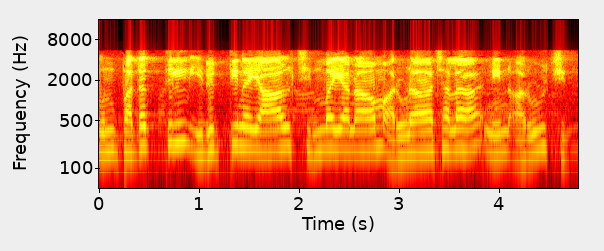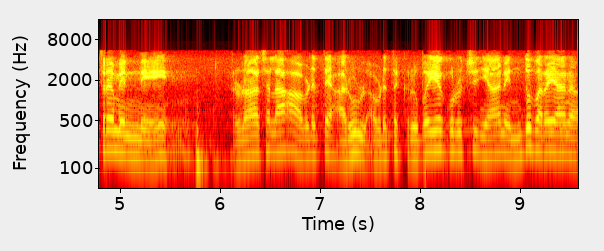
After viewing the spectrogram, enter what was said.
ഉൻ പദത്തിൽ ഇരുത്തിനയാൽ ചിന്മയനാം അരുണാചല നിൻ അരുൾ ചിത്രമെന്നെ അരുണാചല അവിടുത്തെ അരുൾ അവിടുത്തെ കൃപയെക്കുറിച്ച് ഞാൻ എന്തു പറയാനാ?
